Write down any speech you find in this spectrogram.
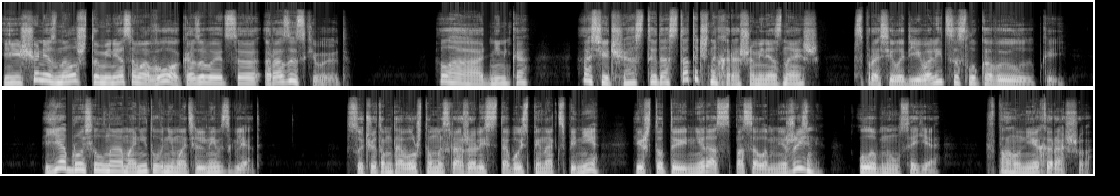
«И еще не знал, что меня самого, оказывается, разыскивают». «Ладненько. А сейчас ты достаточно хорошо меня знаешь?» — спросила дьяволица с луковой улыбкой. Я бросил на Аманиту внимательный взгляд. «С учетом того, что мы сражались с тобой спина к спине, и что ты не раз спасала мне жизнь», — улыбнулся я, — «вполне хорошо».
